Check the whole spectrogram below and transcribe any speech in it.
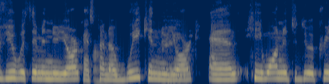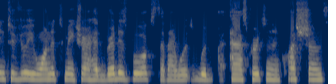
pre-interview with him in New York. I spent Uh-huh. a week in New York, and he wanted to do a pre-interview. He wanted to make sure I had read his books, that I would would ask pertinent questions.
